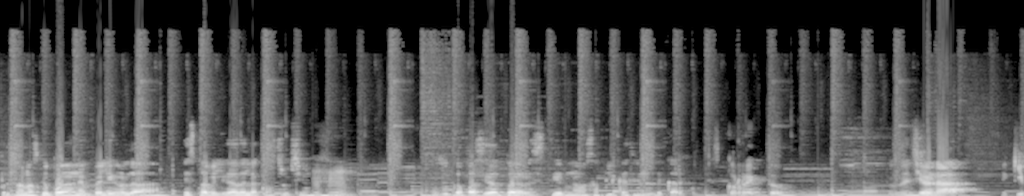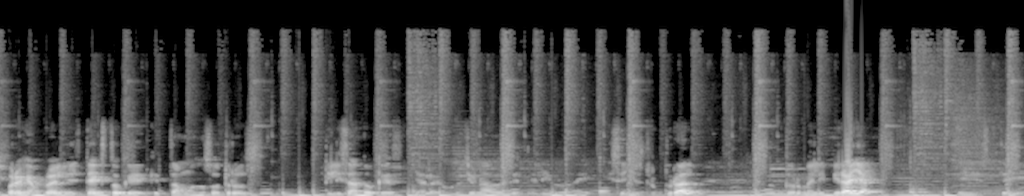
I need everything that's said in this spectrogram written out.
Pues son los que ponen en peligro la estabilidad de la construcción o su capacidad para resistir nuevas aplicaciones de carga. Es correcto. Nos menciona aquí, por ejemplo, el, el texto que, que estamos nosotros utilizando, que es- ya lo habíamos mencionado, es el, el libro de diseño estructural del doctor Meli Piraya. Este,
